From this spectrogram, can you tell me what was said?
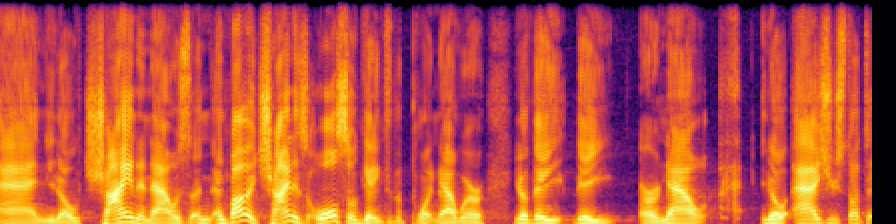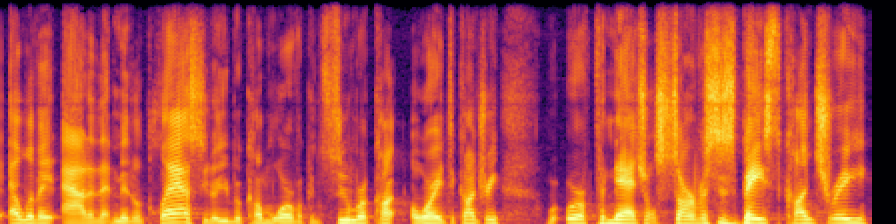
And you know, China now is, and, and by the way, China is also getting to the point now where you know they they are now, you know, as you start to elevate out of that middle class, you know, you become more of a consumer-oriented country. We're a financial services-based country,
